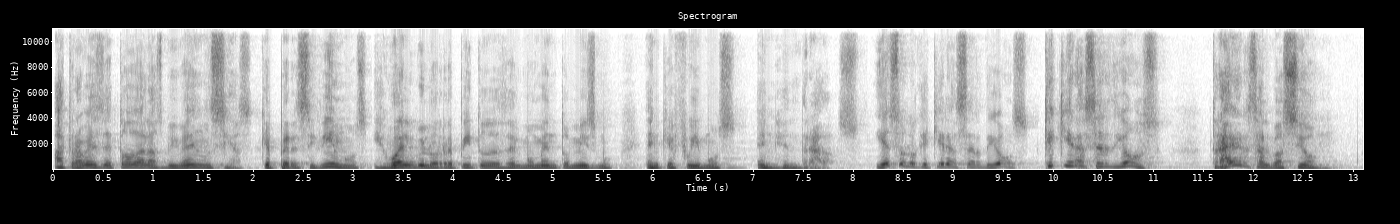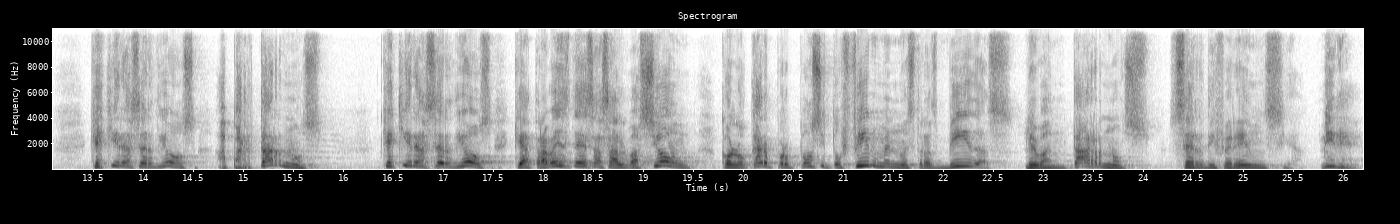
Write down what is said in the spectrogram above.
a través de todas las vivencias que percibimos, y vuelvo y lo repito desde el momento mismo en que fuimos engendrados. Y eso es lo que quiere hacer Dios. ¿Qué quiere hacer Dios? Traer salvación. ¿Qué quiere hacer Dios? Apartarnos ¿Qué quiere hacer Dios? Que a través de esa salvación colocar propósito firme en nuestras vidas, levantarnos, ser diferencia. Mire,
